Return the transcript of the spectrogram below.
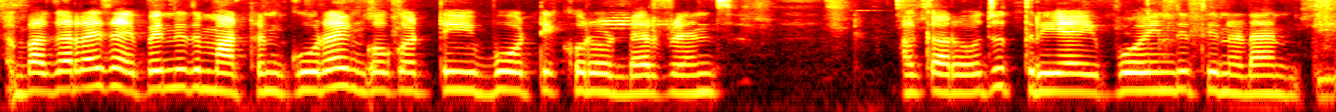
బగార్ రైస్ అయిపోయింది. ఇది మటన్ కూర ఇంకొకటి బోటి కూర వండారు ఫ్రెండ్స్. మాకు ఆ రోజు త్రీ అయిపోయింది తినడానికి.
